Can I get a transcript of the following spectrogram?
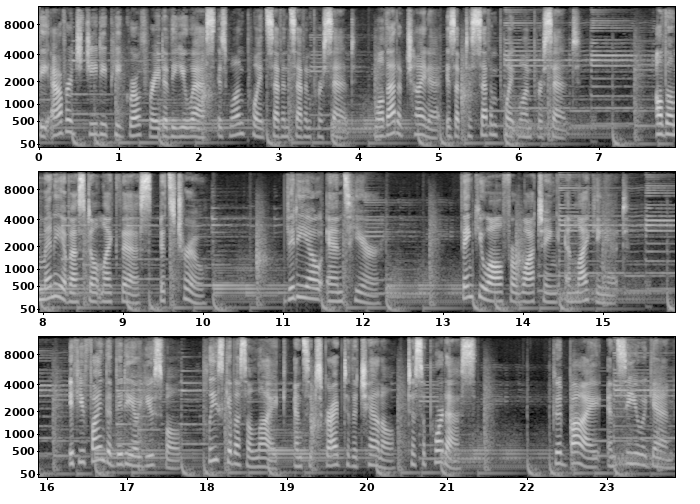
the average GDP growth rate of the US is 1.77%, while that of China is up to 7.1%. Although many of us don't like this, it's true. Video ends here. Thank you all for watching and liking it. If you find the video useful, please give us a like and subscribe to the channel to support us. Goodbye and see you again.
